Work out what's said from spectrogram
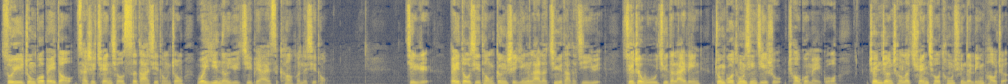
所以中国北斗才是全球四大系统中唯一能与 GPS 抗衡的系统。近日，北斗系统更是迎来了巨大的机遇。随着 5G 的来临，中国通信技术超过美国，真正成了全球通讯的领跑者。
